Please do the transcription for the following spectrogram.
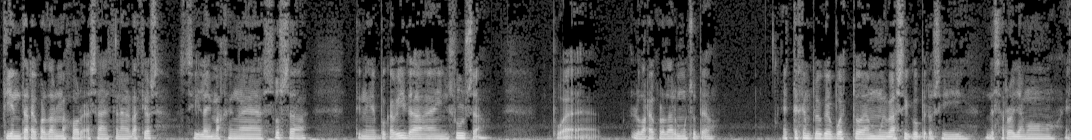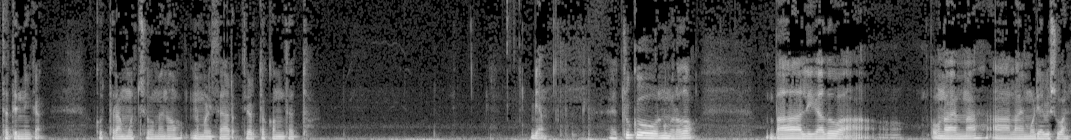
tiende a recordar mejor esas escenas graciosas. Si la imagen es sosa, tiene poca vida, es insulsa, pues lo va a recordar mucho peor. Este ejemplo que he puesto es muy básico, pero si desarrollamos esta técnica, costará mucho menos memorizar ciertos conceptos. Bien, el truco número 2 va ligado a, una vez más, a la memoria visual.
